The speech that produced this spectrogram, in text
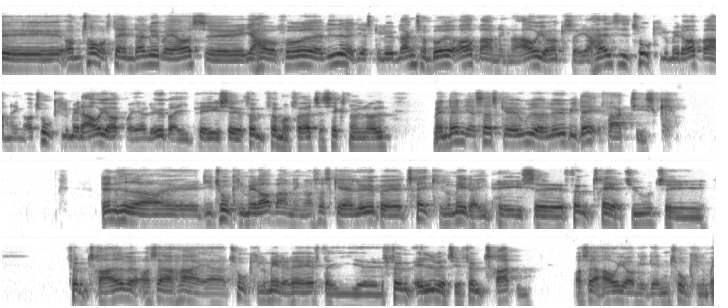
Øh, om torsdagen, der løber jeg også, øh, jeg har jo fået at vide, at jeg skal løbe langsomt både opvarmning og afjog, så jeg har altid 2 km opvarmning og 2 km afjog, hvor jeg løber i pace 5.45 til 6.00. Men den jeg så skal ud og løbe i dag faktisk, den hedder øh, de 2 km opvarmning, og så skal jeg løbe øh, 3 km i pace øh, 5.23 til 5.30, og så har jeg 2 km derefter i øh, 5.11 til 5.13 og så afjog igen 2 km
